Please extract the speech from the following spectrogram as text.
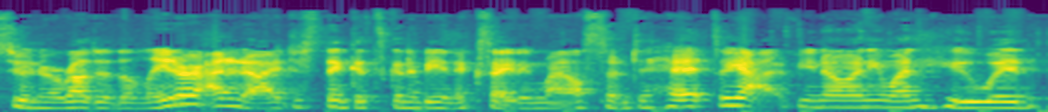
sooner rather than later. I don't know, I just think it's gonna be an exciting milestone to hit. So yeah, if you know anyone who would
